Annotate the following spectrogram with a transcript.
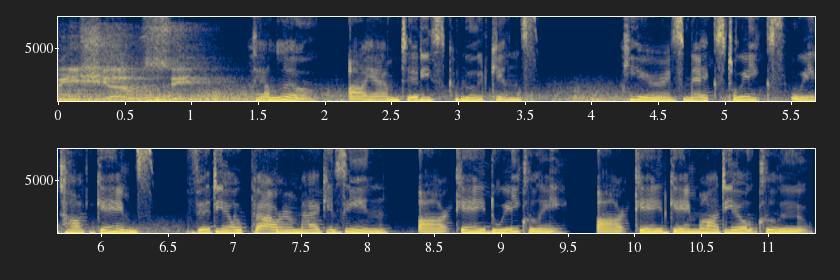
We shall see. Hello, I am Titty Scrootkins. Here is next week's We Talk Games, Video Power Magazine, Arcade Weekly, Arcade Game Audio Clue.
